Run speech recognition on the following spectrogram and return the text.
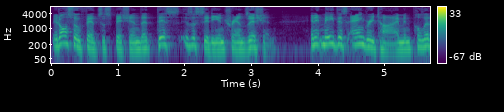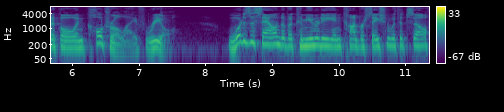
It also fed suspicion that this is a city in transition, and it made this angry time in political and cultural life real. What is the sound of a community in conversation with itself?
